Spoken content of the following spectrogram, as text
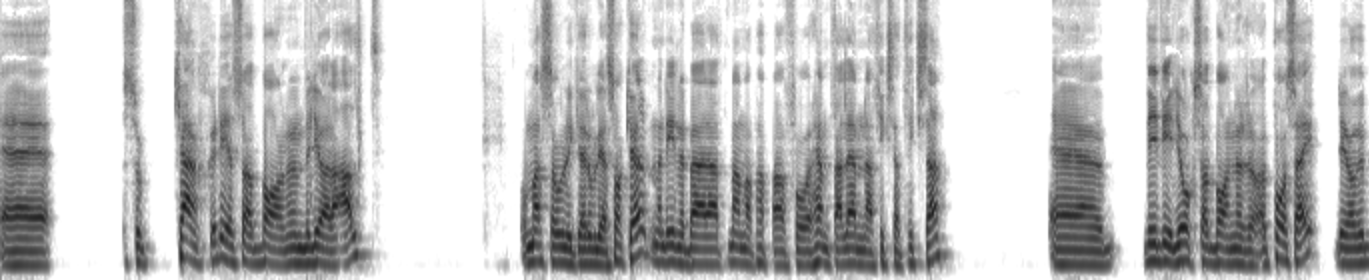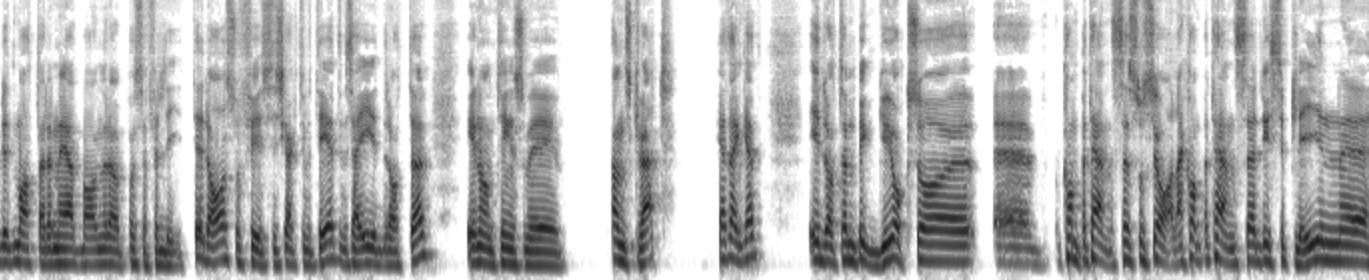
eh, så kanske det är så att barnen vill göra allt och massa olika roliga saker. Men det innebär att mamma och pappa får hämta, lämna, fixa, trixa. Eh, vi vill ju också att barnen rör på sig. Det har vi blivit matade med att barn rör på sig för lite idag. Så fysisk aktivitet, det vill säga idrotter, är någonting som är önskvärt. Helt enkelt. Idrotten bygger ju också eh, kompetenser, sociala kompetenser, disciplin, eh,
